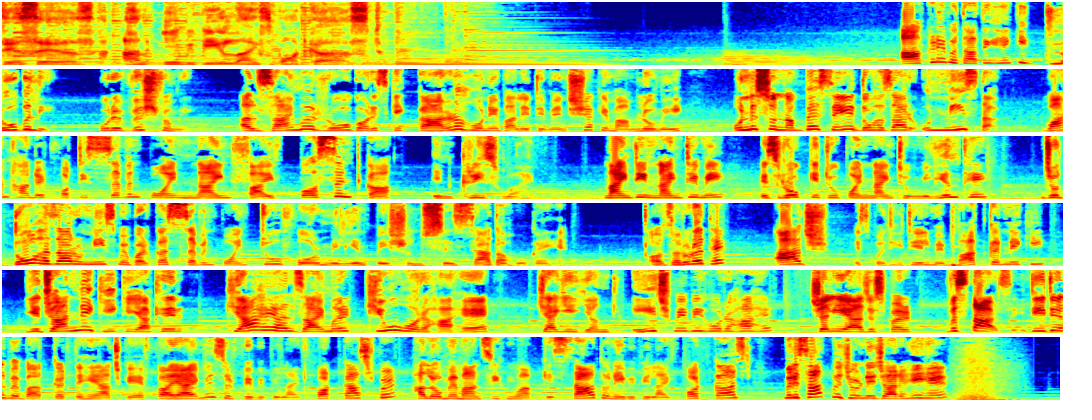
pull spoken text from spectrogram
This is an ABP Life podcast. आंकड़े बताते हैं कि ग्लोबली पूरे विश्व में अल्जाइमर रोग और इसके कारण होने वाले डिमेंशिया के मामलों में 1990 से 2019 तक 147.95 परसेंट का इंक्रीज हुआ है 1990 में इस रोग के 2.92 मिलियन थे जो 2019 में बढ़कर 7.24 मिलियन पेशेंट से ज़्यादा हो गए हैं और ज़रूरत है आज इस पर डिटेल में बात करने की, ये जानने की कि आखिर क्या है अल्जाइमर क्यों हो रहा है, क्या ये यंग एज में भी हो रहा है चलिए आज इस पर विस्तार से डिटेल में बात करते हैं आज के एफआईआई में, सिर्फ़ एबीपी लाइव पॉडकास्ट पर हेलो मैं मानसी हूँ आपके साथ और एबीपी लाइव पॉडकास्ट मेरे साथ में जुड़ने जा रहे हैं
